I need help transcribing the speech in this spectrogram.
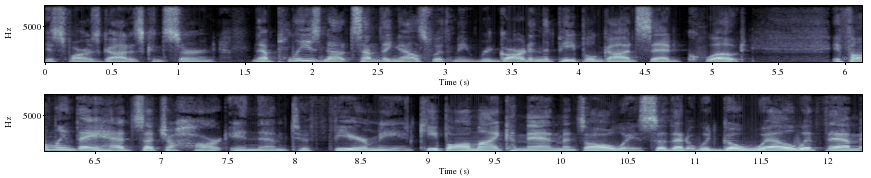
as far as God is concerned. Now, please note something else with me regarding the people. God said, "quote." If only they had such a heart in them to fear me and keep all my commandments always, so that it would go well with them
